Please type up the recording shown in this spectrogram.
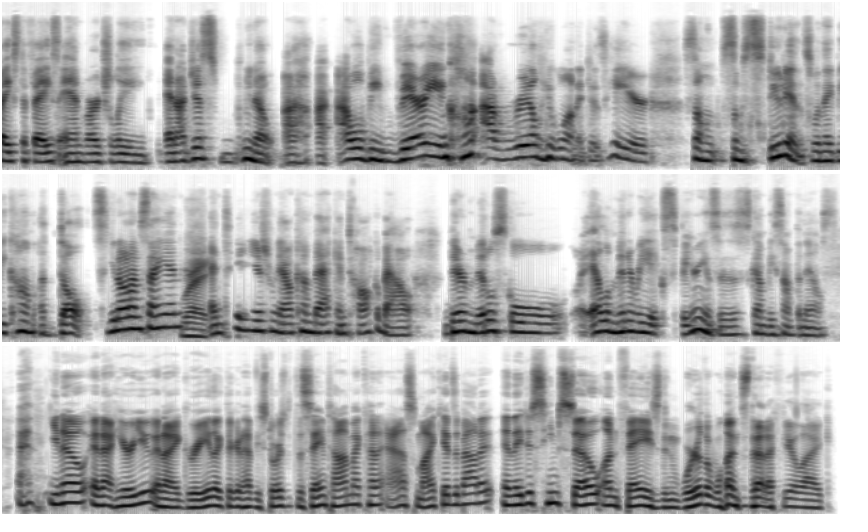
face to face and virtually. And I just, you know, I, I, I will be very inclined. I really want to just hear some, some students when they become adults. You know what I'm saying? Right. And 10 years from now, come back and talk about their middle school, elementary experiences. It's going to be something else. You know, and I hear you and I agree. Like they're going to have these stories. But at the same time, I kind of ask my kids about it and they just seem so unfazed. And we're the ones that I feel like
